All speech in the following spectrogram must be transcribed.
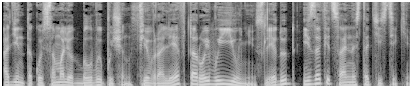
Один такой самолет был выпущен в феврале, второй в июне, следует из официальной статистики.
